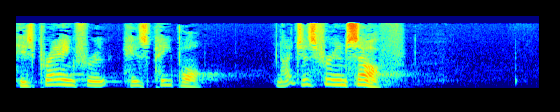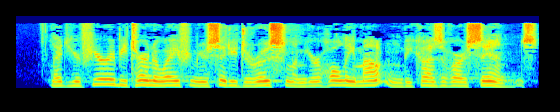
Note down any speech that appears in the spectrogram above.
He's praying for his people, not just for himself. Let your fury be turned away from your city, Jerusalem, your holy mountain, because of our sins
